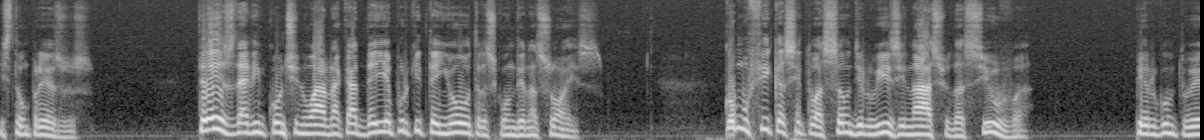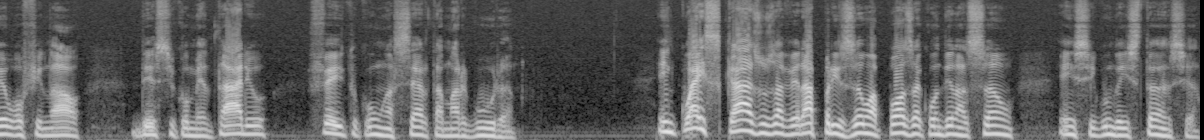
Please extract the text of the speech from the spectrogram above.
estão presos. Três devem continuar na cadeia porque têm outras condenações. Como fica a situação de Luiz Inácio da Silva? Pergunto eu ao final deste comentário, feito com uma certa amargura. Em quais casos haverá prisão após a condenação em segunda instância?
